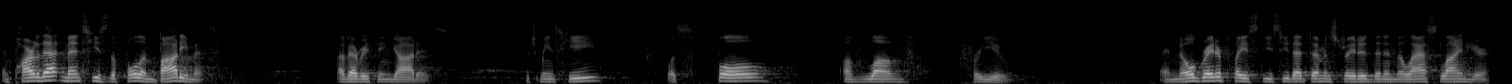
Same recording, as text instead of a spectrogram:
And part of that meant he's the full embodiment of everything God is, which means he was full of love for you. And no greater place do you see that demonstrated than in the last line here.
